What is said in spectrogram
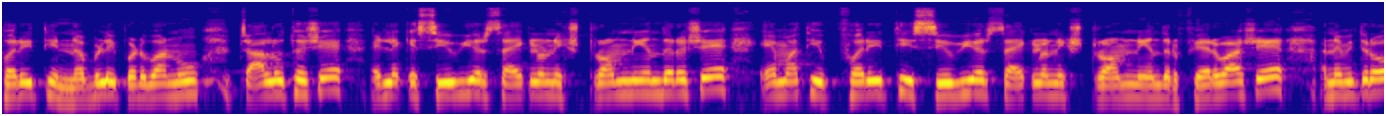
ફરીથી નબળી પડવાનું ચાલુ થશે. એટલે કે સિવિયર સાયક્લોનિક સ્ટ્રોમની અંદર હશે. એમાંથી ફરીથી સિવિયર સાયક્લોનિક સ્ટ્રોમની અંદર ફેરવાશે. અને મિત્રો,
